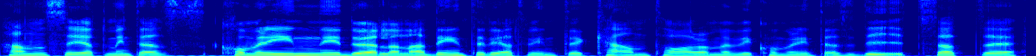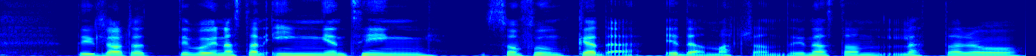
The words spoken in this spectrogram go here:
han säger att de inte ens kommer in i duellerna, det är inte det att vi inte kan ta dem, men vi kommer inte ens dit. Så att eh, det är klart att det var ju nästan ingenting som funkade i den matchen. Det är nästan lättare att,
